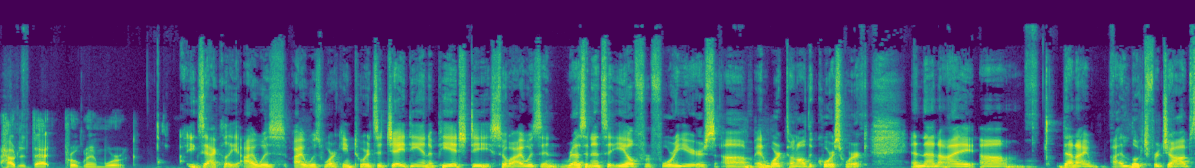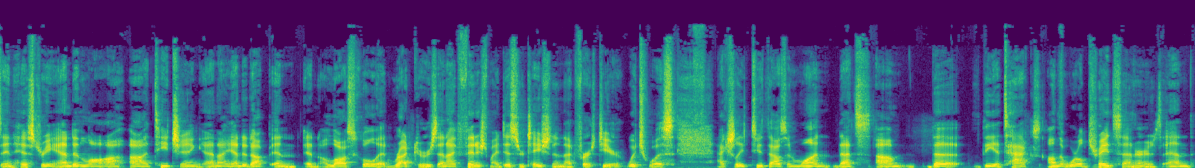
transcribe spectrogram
How did that program work? Exactly. I was I was working towards a JD and a PhD. So I was in residence at Yale for four years um, and worked on all the coursework. And then I um, then I, I looked for jobs in history and in law uh, teaching. And I ended up in, in a law school at Rutgers. And I finished my dissertation in that first year, which was actually 2001. That's um, the the attacks on the World Trade Centers and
